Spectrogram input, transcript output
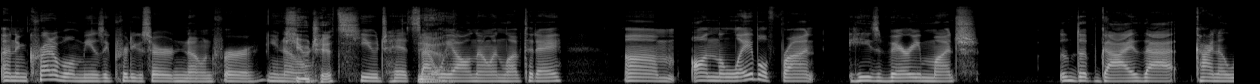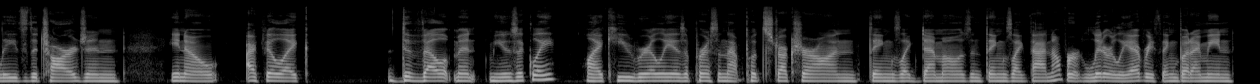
an incredible music producer known for, you know, Huge hits? Huge hits Yeah. that we all know and love today. Um, on the label front, he's very much the guy that kind of leads the charge and, you know, I feel like development musically. Like he really is a person that puts structure on things like demos and things like that. Not for literally everything, but I mean,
